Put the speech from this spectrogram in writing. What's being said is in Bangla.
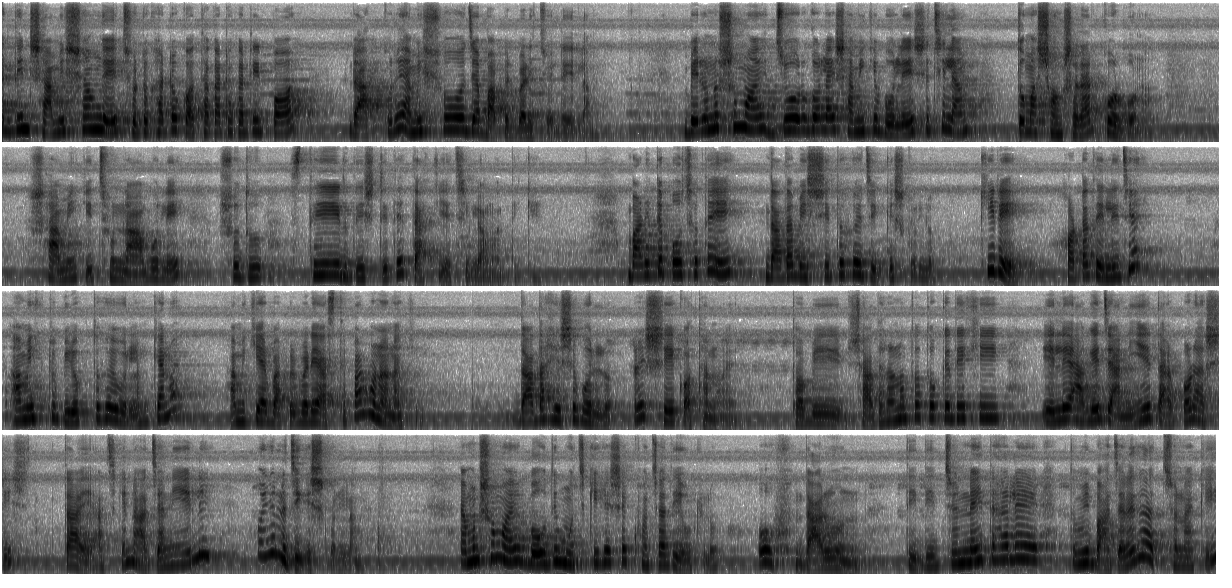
একদিন স্বামীর সঙ্গে ছোটোখাটো কথা কাটাকাটির পর রাগ করে আমি সোজা বাপের বাড়ি চলে এলাম। বেরোনোর সময় জোর গলায় স্বামীকে বলে এসেছিলাম, তোমার সংসার আর করব না। স্বামী কিছু না বলে শুধু স্থির দৃষ্টিতে তাকিয়েছিল আমার দিকে। বাড়িতে পৌঁছতেই দাদা বিস্মিত হয়ে জিজ্ঞেস করল, কী রে, হঠাৎ এলি যে? আমি একটু বিরক্ত হয়ে বললাম, কেন? আমি কি আর বাপের বাড়ি আসতে পারব না নাকি? দাদা হেসে বলল, আরে, সে কথা নয়। তবে সাধারণত তোকে দেখি এলে আগে জানিয়ে তারপর আসিস। তাই আজকে না জানিয়ে এলি, ওই জন্য জিজ্ঞেস করলাম। এমন সময় বৌদি মুচকি হেসে খোঁচা দিয়ে উঠল, ওহ, দারুণ! দিদির জন্যেই তাহলে তুমি বাজারে যাচ্ছ নাকি?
